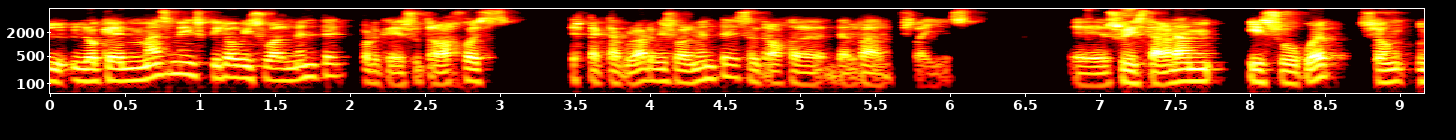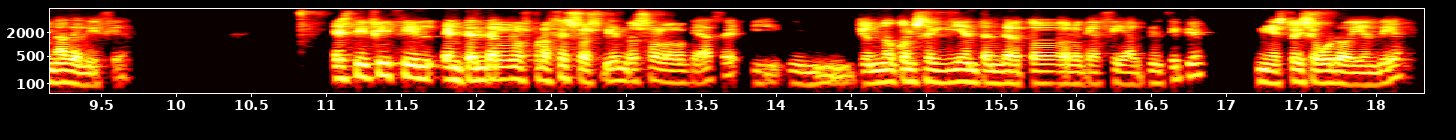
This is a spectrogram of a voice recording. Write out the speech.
lo que más me inspiró visualmente, porque su trabajo es espectacular visualmente, es el trabajo de, Ralph Reyes. Eh, su Instagram y su web son una delicia. Es difícil entender los procesos viendo solo lo que hace y, yo no conseguí entender todo lo que hacía al principio, ni estoy seguro hoy en día,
